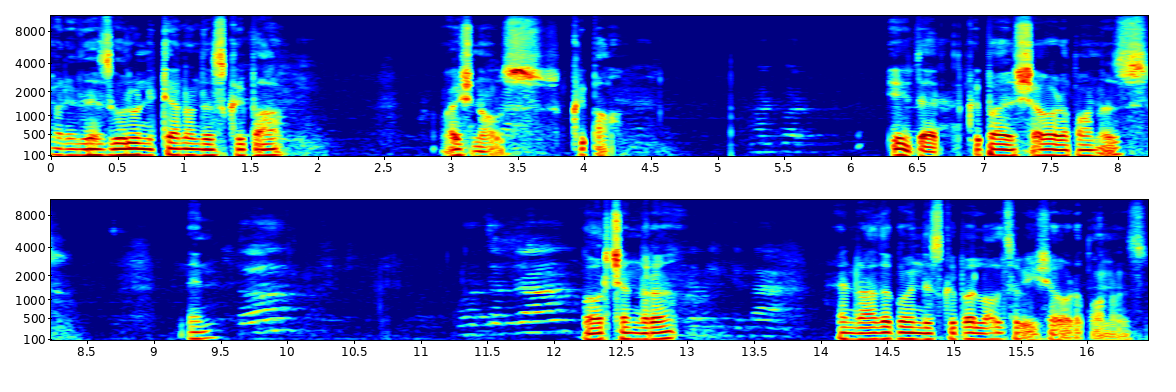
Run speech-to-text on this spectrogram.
But if there's Guru Nityananda's Kripa, Vaishnav's Kripa if that Kripa is showered upon us, then Gaurchandra and Radha Govinda's Kripa will also be showered upon us.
